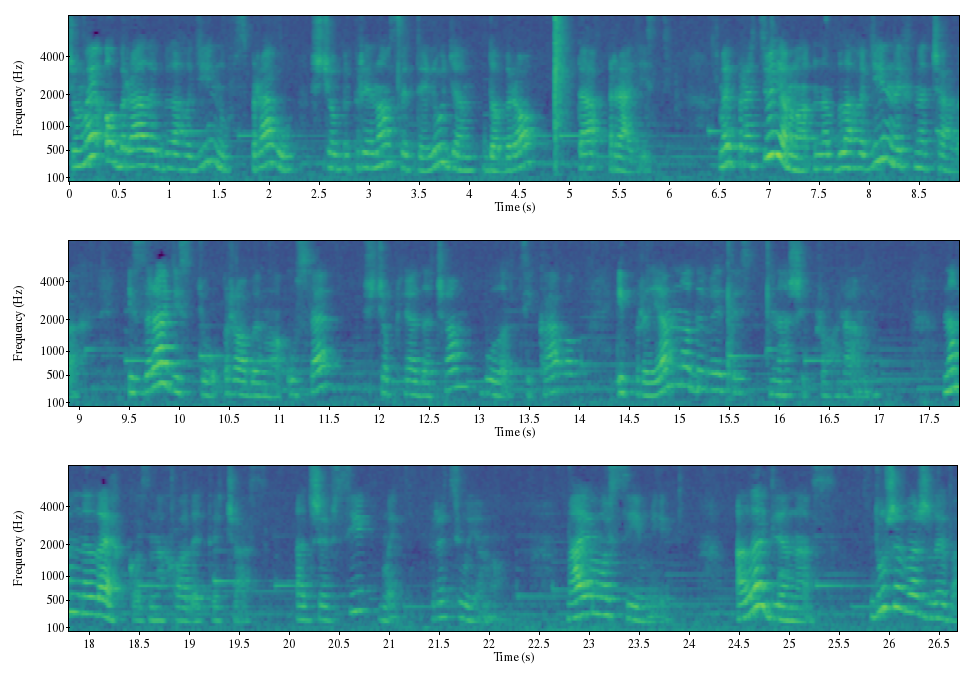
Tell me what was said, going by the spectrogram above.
що ми обрали благодійну справу, щоб приносити людям добро та радість. Ми працюємо на благодійних началах і з радістю робимо усе, щоб глядачам було цікаво і приємно дивитись наші програми. Нам нелегко знаходити час, адже всі ми працюємо, маємо сім'ї. Але для нас дуже важлива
